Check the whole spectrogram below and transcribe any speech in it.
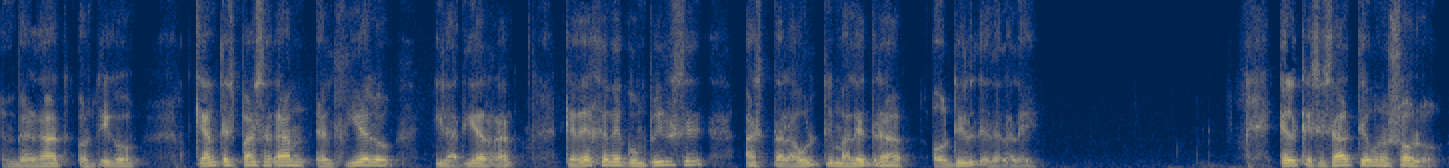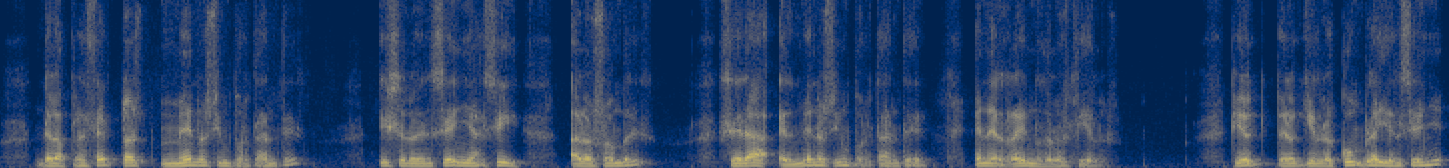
En verdad os digo que antes pasarán el cielo y la tierra que deje de cumplirse hasta la última letra o tilde de la ley. El que se salte uno solo de los preceptos menos importantes y se lo enseña así a los hombres, será el menos importante en el reino de los cielos. Pero quien los cumpla y enseñe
